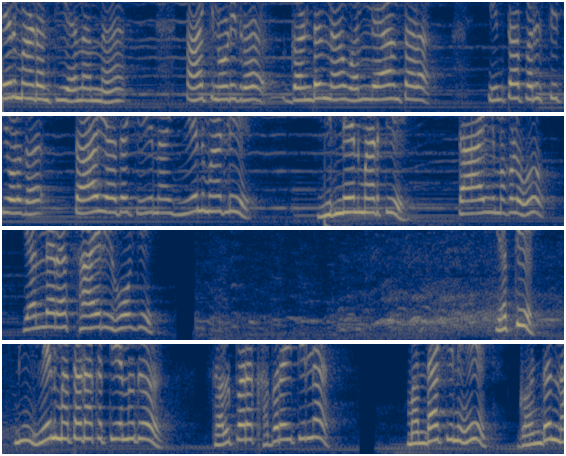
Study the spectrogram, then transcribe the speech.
ಏನ್ ಮಾಡಂತೀಯ ನನ್ನ? ಆಕಿ ನೋಡಿದ್ರ ಗಂಡನ್ನ ಒಲ್ಲೆ ಅಂತಾಳ. ಇಂಥ ಪರಿಸ್ಥಿತಿ ಒಳಗ ತಾಯಿ ಅದಕ್ಕೆ ನಾ ಏನ್ ಮಾಡ್ಲಿ? ಇನ್ನೇನ್ ಮಾಡ್ತಿ? ತಾಯಿ ಮಗಳು ಎಲ್ಲರ ಸಾಯರಿ ಹೋಗಿ. ಯತಿ ನೀ ಏನ್ ಮಾತಾಡಕತ್ತಿ ಅನ್ನೋದು? ಸ್ವಲ್ಪ ಖಬರ ಐತಿಲ್ಲ? ಮಂದಾಕಿನಿ ಗಂಡನ್ನ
